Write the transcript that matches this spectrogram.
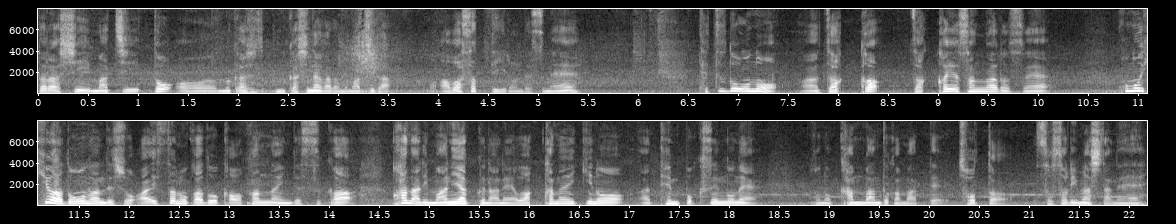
新しい街と昔昔ながらの街が合わさっているんですね。鉄道の雑貨雑貨屋さんがあるんですね。この日はどうなんでしょう？愛したのかどうかわかんないんですがかなりマニアックなね稚内行きの天北線のねこの看板とかもあってちょっとそそりましたね。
